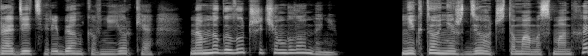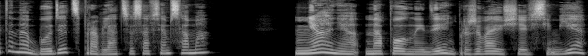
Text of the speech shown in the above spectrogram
Родить ребенка в Нью-Йорке намного лучше, чем в Лондоне. Никто не ждет, что мама с Манхэттена будет справляться совсем сама. Няня на полный день, проживающая в семье,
